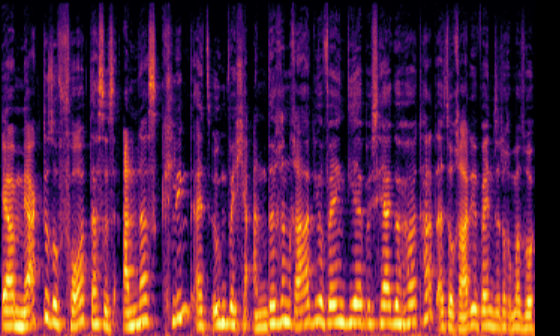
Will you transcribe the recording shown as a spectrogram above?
Er merkte sofort, dass es anders klingt als irgendwelche anderen Radiowellen, die er bisher gehört hat. Also Radiowellen sind doch immer so,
